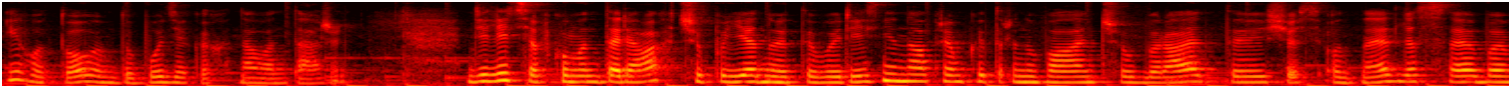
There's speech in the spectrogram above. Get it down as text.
і готовим до будь-яких навантажень. Діліться в коментарях, чи поєднуєте ви різні напрямки тренувань, чи обираєте щось одне для себе.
